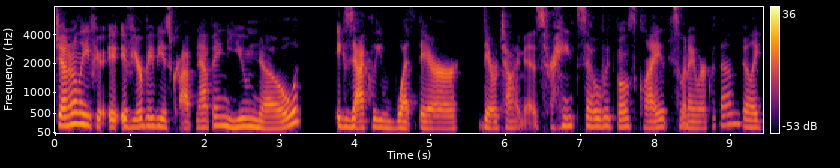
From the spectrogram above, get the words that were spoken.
Generally, if your if your baby is crap napping, you know exactly what their their time is, right? So with most clients, when I work with them, they're like,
